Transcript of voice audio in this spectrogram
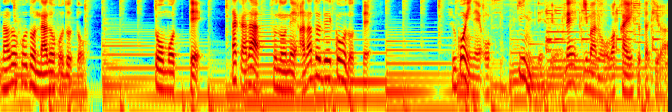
なるほど、なるほどと、と思って、だから、そのね、アナログレコードって、すごいね、大きいんですよね。今の若い人たちは、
